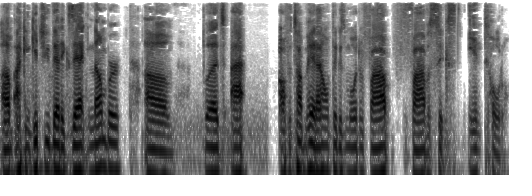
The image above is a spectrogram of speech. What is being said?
Um, I can get you that exact number, um, but I, off the top of my head, I don't think it's more than five, five or six in total.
